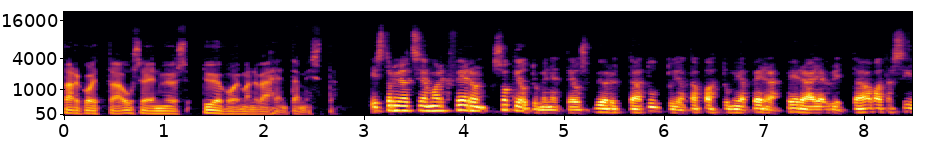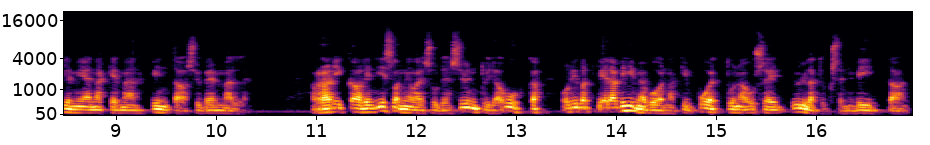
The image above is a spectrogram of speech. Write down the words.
tarkoittaa usein myös työvoiman vähentämistä. Historioitsija Mark Ferron sokeutuminen teos vyöryttää tuttuja tapahtumia perä perää ja yrittää avata silmiä näkemään pintaa syvemmälle. Radikaalin islamilaisuuden synty ja uhka olivat vielä viime vuonnakin puettuna usein yllätyksen viittaan.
